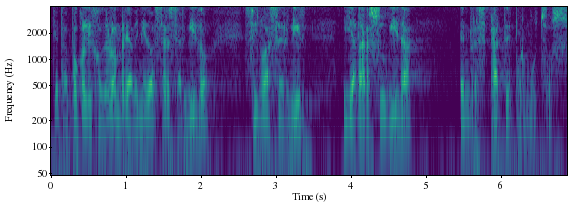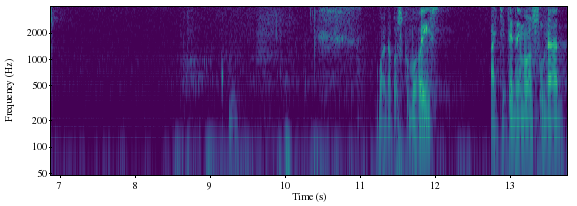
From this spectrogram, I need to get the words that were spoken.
Que tampoco el Hijo del Hombre ha venido a ser servido, sino a servir y a dar su vida en rescate por muchos. Bueno, pues como veis, aquí tenemos una,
